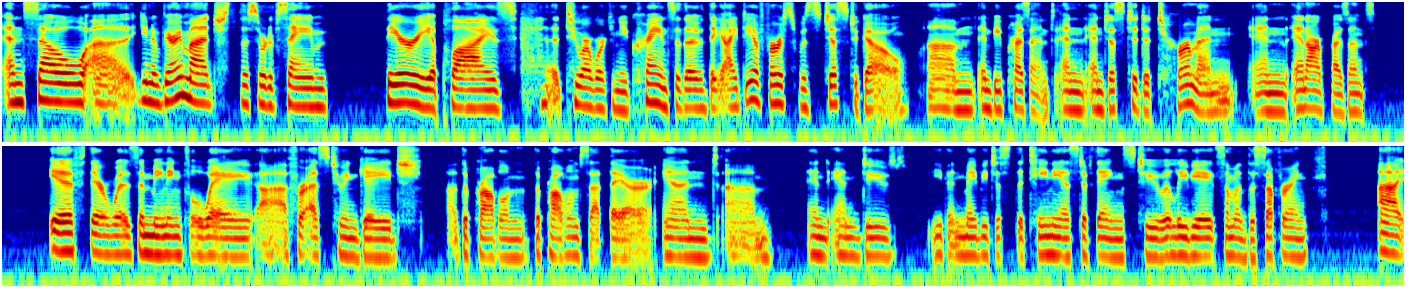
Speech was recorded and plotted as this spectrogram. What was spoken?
and so uh, you know very much the sort of same theory applies uh, to our work in Ukraine. So the the idea first was just to go um, and be present and and just to determine in in our presence if there was a meaningful way uh, for us to engage uh, the problem the problem set there and um, and and do even maybe just the teeniest of things to alleviate some of the suffering. Uh,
